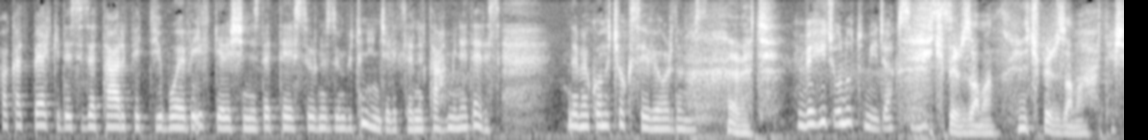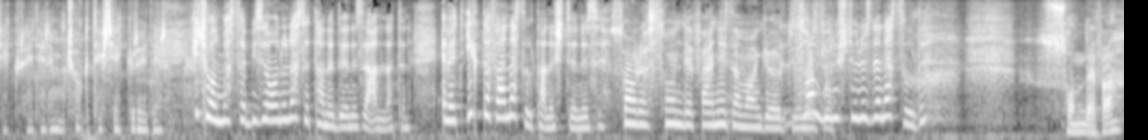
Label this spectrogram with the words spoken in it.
fakat belki de size tarif ettiği bu eve ilk gelişinizde tesirünüzün bütün inceliklerini tahmin ederiz. Demek onu çok seviyordunuz. Evet. Ve hiç unutmayacaksınız. Hiçbir zaman, hiçbir zaman. Ah, teşekkür ederim, çok teşekkür ederim. Hiç olmazsa bize onu nasıl tanıdığınızı anlatın. Evet, ilk defa nasıl tanıştığınızı. Sonra son defa ne zaman gördüğünüzü. Son görüştüğünüzde nasıldı? Son defa.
